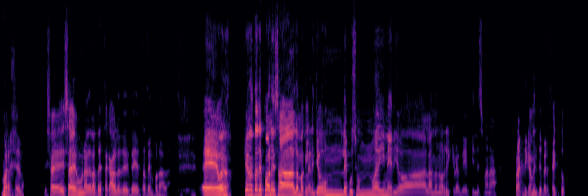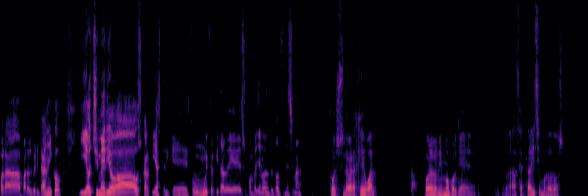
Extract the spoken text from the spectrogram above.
por ejemplo. Esa, es una de las destacables de, esta temporada. Eh, bueno, ¿qué nota les pones a los McLaren? Yo le puse un 9,5 y medio a Lando Norris, creo que fin de semana prácticamente perfecto para, el británico, y ocho y medio a Oscar Piastri, que estuvo muy cerquita de su compañero durante todo el fin de semana. Pues la verdad es que igual, por lo mismo, porque acertadísimo los dos.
